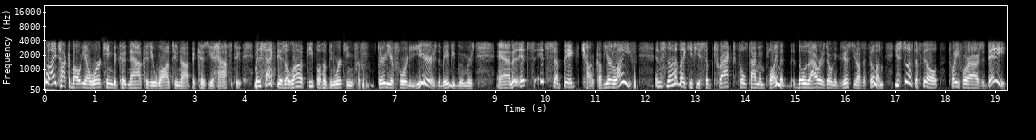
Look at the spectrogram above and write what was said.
Well, I talk about you know working because now because you want to, not because you have to. I mean, the fact is, a lot of people have been working for thirty or forty years, the baby boomers, and it's it's a big chunk of your life. And it's not like if you subtract full time employment, those hours don't exist. You don't have to fill them. You still have to fill twenty four hours a day.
